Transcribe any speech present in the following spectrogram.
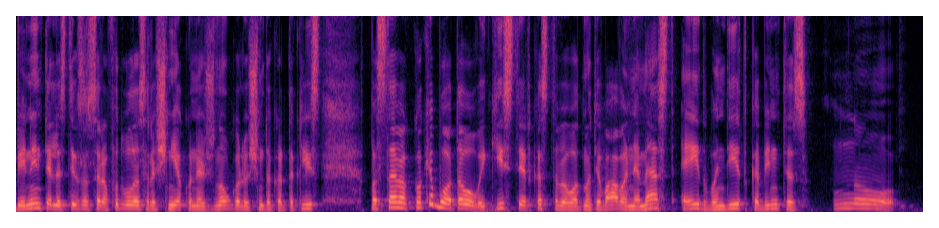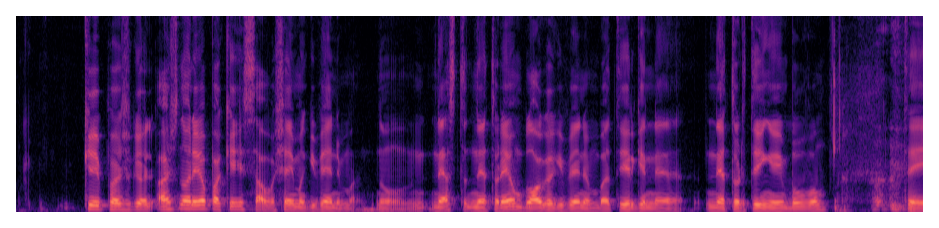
vienintelis tikslas yra futbolas ir aš nieko nežinau, galiu šimtą kartą klyst. Pas tave, kokia buvo tavo vaikystė ir kas tave vat, motivavo nemest, eit, bandyti, kabintis? Nu, kaip aš galiu, aš norėjau pakeisti savo šeimą gyvenimą. Nu, nes tu- neturėjom blogą gyvenimą, bet irgi ne, neturtingai buvom. Tai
